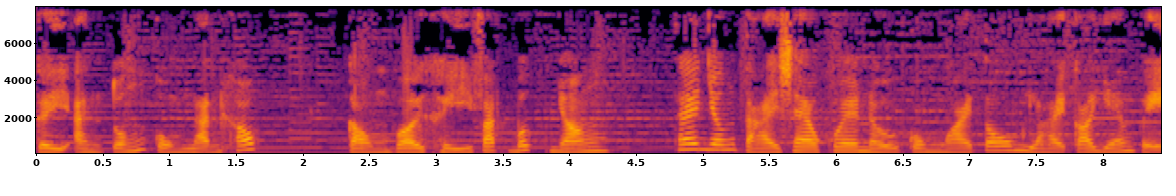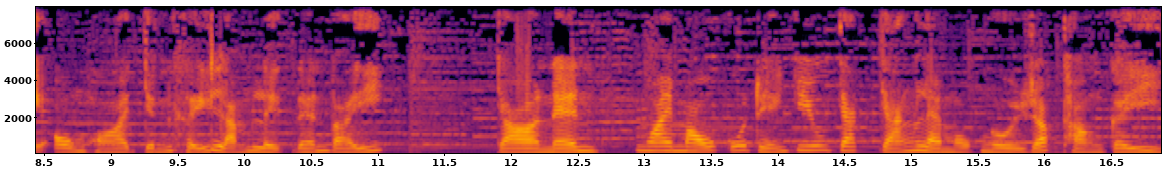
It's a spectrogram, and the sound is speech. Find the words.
kỳ anh tuấn cùng lạnh khốc, cộng với khỉ phách bất nhân. Thế nhưng tại sao khuê nữ cùng ngoại tôn lại có dáng vẻ ôn hòa chính khỉ lẫm liệt đến vậy? Cho nên, ngoài mẫu của triển chiêu chắc chắn là một người rất thần kỳ.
